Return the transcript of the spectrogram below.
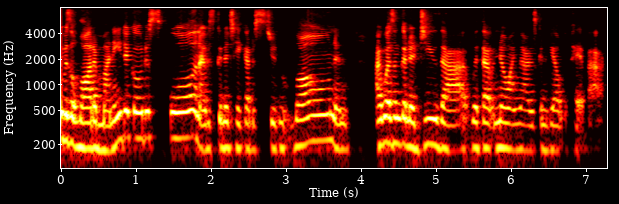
it was a lot of money to go to school and I was going to take out a student loan and I wasn't going to do that without knowing that I was going to be able to pay it back.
